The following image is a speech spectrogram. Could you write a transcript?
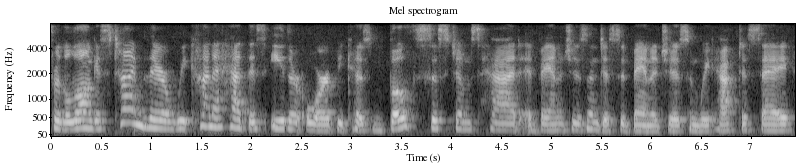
for the longest time there, we kind of had this either or because both systems had advantages and disadvantages. And we'd have to say,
